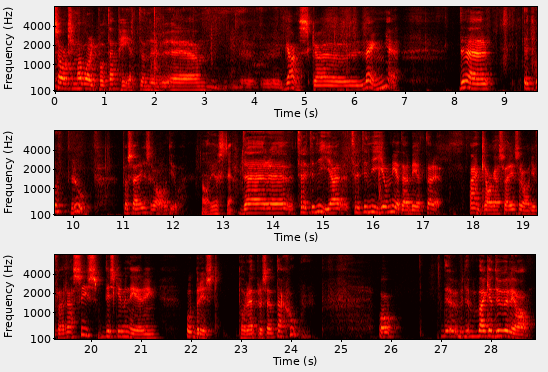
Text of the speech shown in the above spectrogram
Sak som har varit på tapeten nu eh, ganska länge. Det är ett upprop på Sveriges Radio. ja, just det. Där eh, 39, 39 medarbetare anklagar Sveriges Radio för rasism, diskriminering och brist på representation. Och det, varken du eller jag,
